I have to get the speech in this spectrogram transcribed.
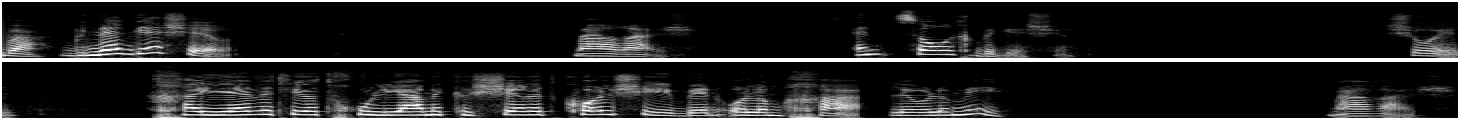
בה. בני גשר. מהר"ש, אין צורך בגשר. שואל, חייבת להיות חוליה מקשרת כלשהי בין עולמך לעולמי. מהראג',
